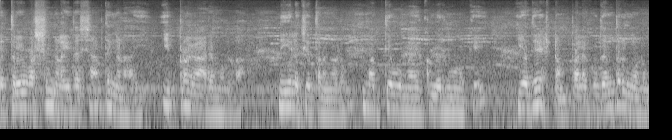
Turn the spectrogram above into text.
എത്രയോ വർഷങ്ങളായി ദശാബ്ദങ്ങളായി ഇപ്രകാരമുള്ള നീലചിത്രങ്ങളും മദ്യവും മയക്കുമരുന്നുമൊക്കെ യഥേഷ്ടം പല കുതന്ത്രങ്ങളും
